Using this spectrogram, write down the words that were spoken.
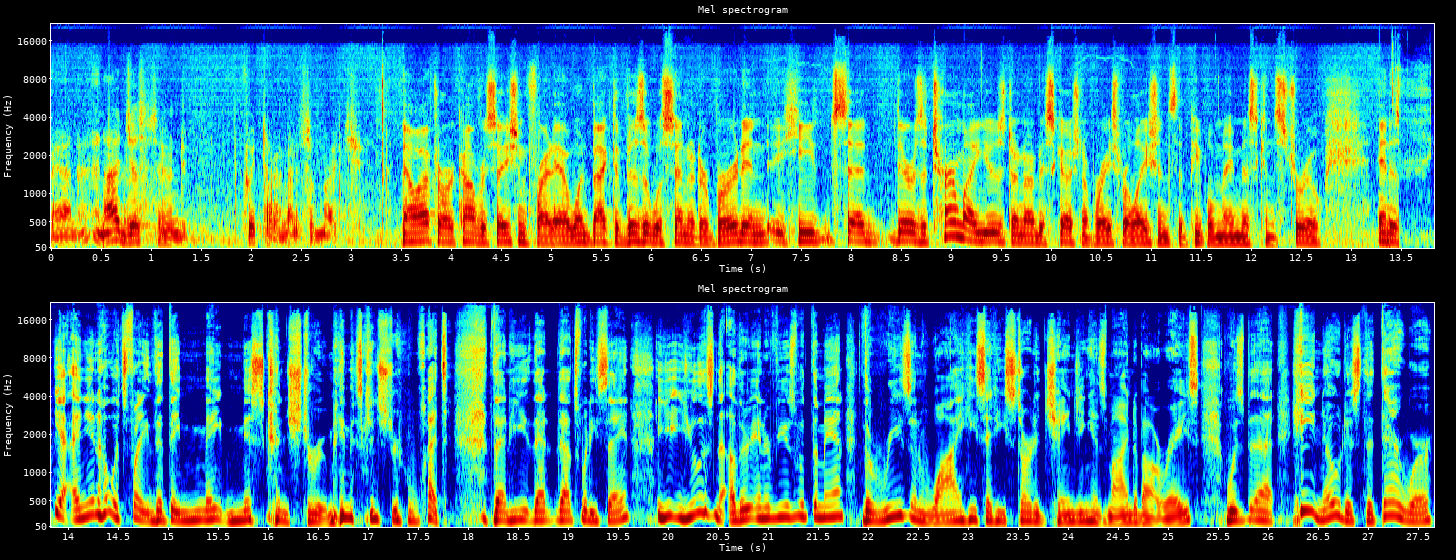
And I just soon quit talking about it so much. Now, after our conversation Friday, I went back to visit with Senator Byrd, and he said there is a term I used in our discussion of race relations that people may misconstrue. Yeah, and you know what's funny that they may misconstrue, may misconstrue what that he that that's what he's saying. You, you listen to other interviews with the man. The reason why he said he started changing his mind about race was that he noticed that there were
